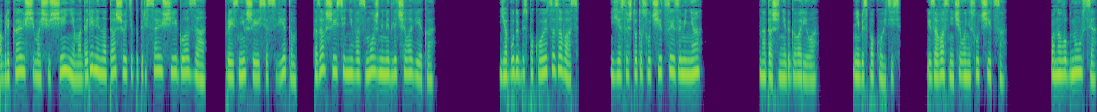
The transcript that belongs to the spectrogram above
Облекающим ощущением одарили Наташу эти потрясающие глаза, прояснившиеся светом, казавшиеся невозможными для человека. «Я буду беспокоиться за вас. Если что-то случится из-за меня...» Наташа не договорила. «Не беспокойтесь. Из-за вас ничего не случится». Он улыбнулся,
